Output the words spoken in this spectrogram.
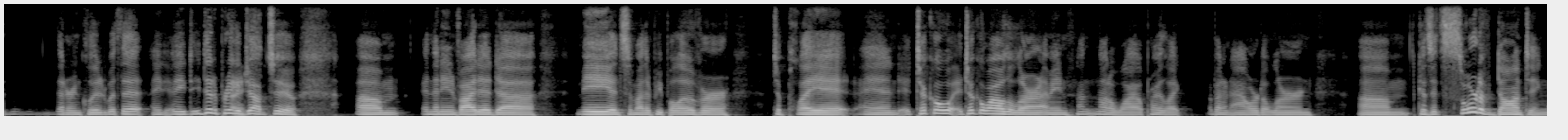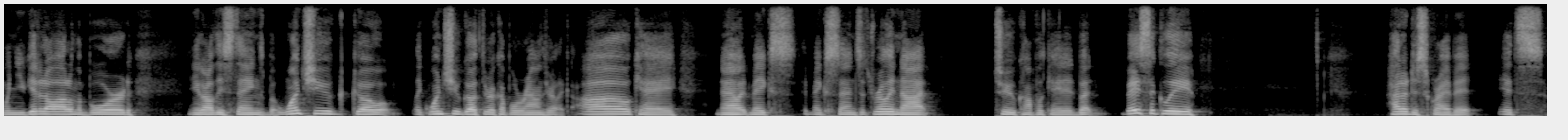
that are included with it. And He, he did a pretty good job too. Um, and then he invited uh, me and some other people over to play it, and it took a it took a while to learn. I mean, not, not a while, probably like about an hour to learn, because it's sort of daunting when you get it all out on the board and you got all these things. But once you go, like once you go through a couple of rounds, you're like, oh, okay, now it makes it makes sense. It's really not too complicated, but basically, how to describe it? It's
